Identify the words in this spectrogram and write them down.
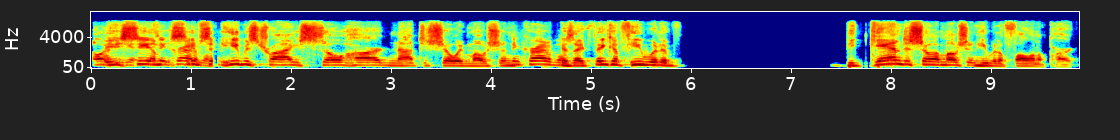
oh, you see him, see him. say- He was trying so hard not to show It's emotion incredible. because I think if he would have began to show emotion, he would have fallen apart.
